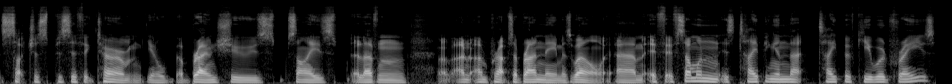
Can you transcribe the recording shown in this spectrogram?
such a specific term? You know, brown shoes, size 11, and, and perhaps a brand name as well. Um, if, if someone is typing in that type of keyword phrase,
